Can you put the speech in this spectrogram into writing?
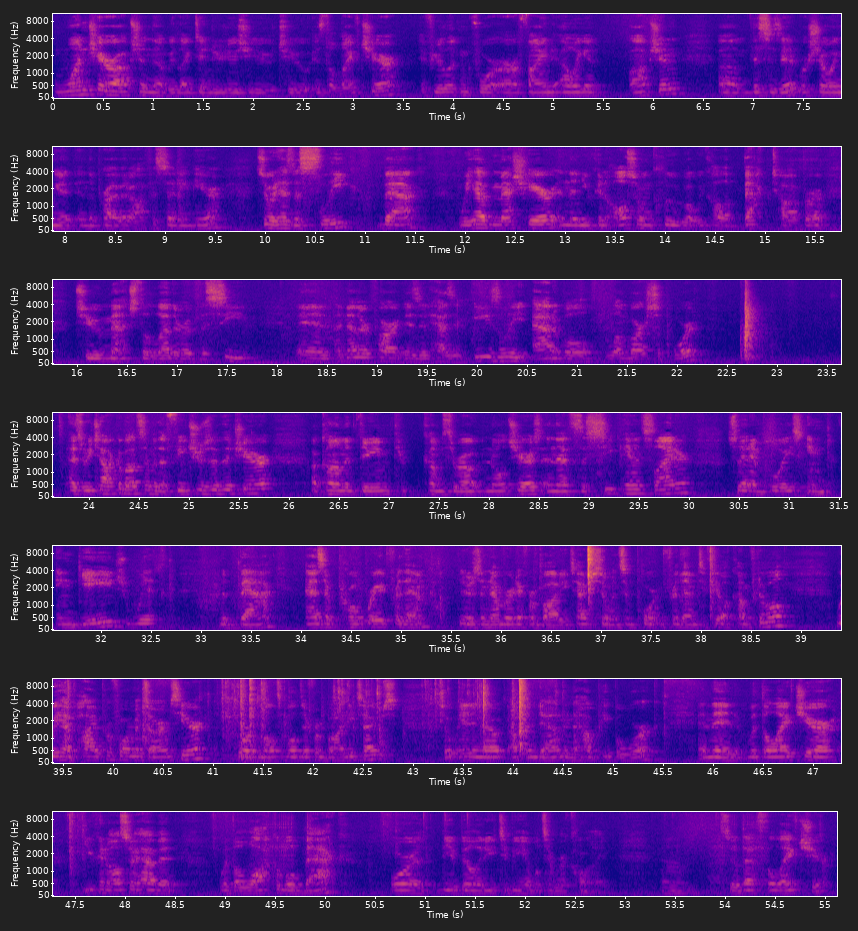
one chair option that we'd like to introduce you to is the life chair. If you're looking for a refined, elegant option, um, this is it. We're showing it in the private office setting here. So it has a sleek back. We have mesh here, and then you can also include what we call a back topper to match the leather of the seat. And another part is it has an easily addable lumbar support. As we talk about some of the features of the chair, a common theme th comes throughout Knoll chairs, and that's the seat pan slider, so that employees can engage with the back as appropriate for them. There's a number of different body types, so it's important for them to feel comfortable. We have high performance arms here for multiple different body types, so in and out, up and down, and how people work. And then with the life chair, you can also have it with a lockable back or the ability to be able to recline. Um, so that's the life chair.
